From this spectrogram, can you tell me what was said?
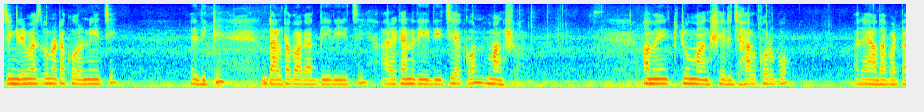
চিংড়ি মাছ বোনাটা করে নিয়েছি। এদিকে ডালটা বাগার দিয়ে দিয়েছি, আর এখানে দিয়ে দিয়েছি এখন মাংস। আমি একটু মাংসের ঝাল করব। মানে আদা বাটা,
